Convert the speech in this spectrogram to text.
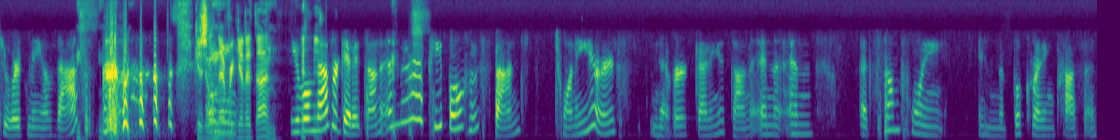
cured me of that. Because you'll I never mean, get it done. you will never get it done, and there are people who spend 20 years never getting it done, and and at some point in the book writing process,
